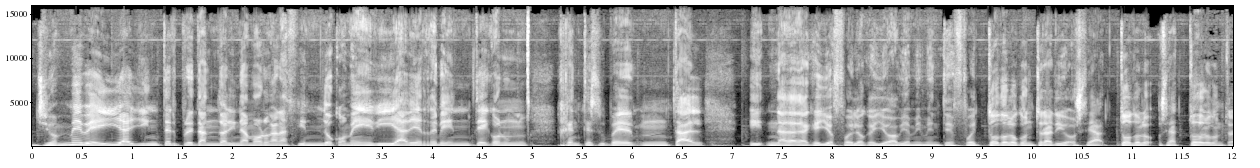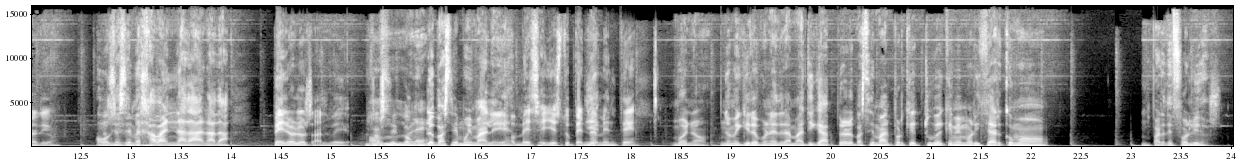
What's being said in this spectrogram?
yo me veía allí interpretando a Lina Morgan haciendo comedia de repente con un gente súper mm, tal y nada de aquello fue lo que yo había en mi mente. Fue todo lo contrario, o sea, todo lo, o sea, todo lo contrario. No Oye. se asemejaba en nada a nada. Pero lo salvé. No sé Hombre. cómo- lo pasé muy mal, ¿eh? Hombre, se oye estupendamente. Bueno, no me quiero poner dramática, pero lo pasé mal porque tuve que memorizar como un par de folios.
